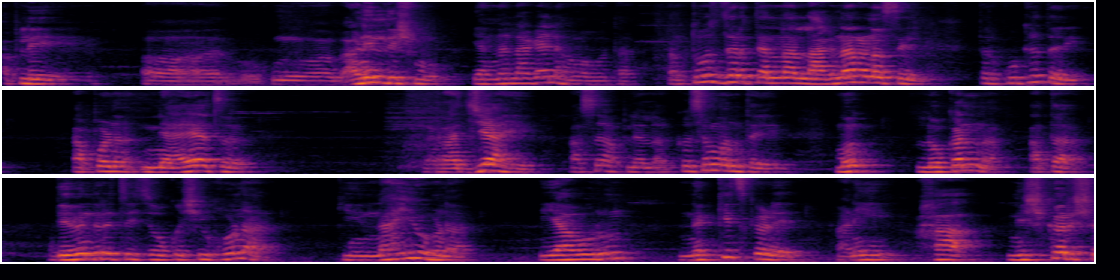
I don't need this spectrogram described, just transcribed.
आपले अनिल देशमुख यांना लागायला हवा होता. आणि तोच जर त्यांना लागणार नसेल तर कुठंतरी आपण न्यायाचं राज्य आहे असं आपल्याला कसं म्हणता येईल? मग लोकांना आता देवेंद्रची चौकशी होणार की नाही होणार यावरून नक्कीच कळेल. आणि हा निष्कर्ष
